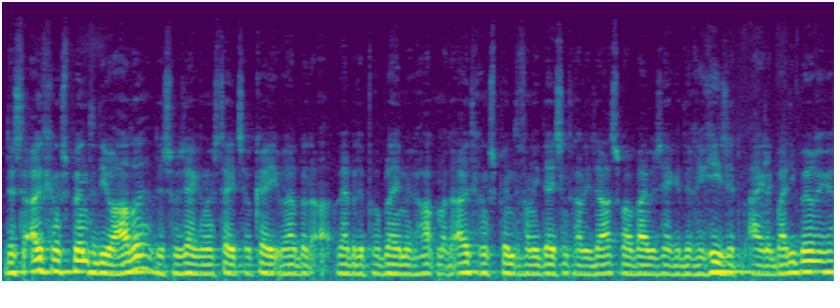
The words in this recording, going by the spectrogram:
dus de uitgangspunten die we hadden, dus we zeggen nog steeds oké, we, hebben de, we hebben de problemen gehad, maar de uitgangspunten van die decentralisatie, waarbij we zeggen de regie zit eigenlijk bij die burger.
